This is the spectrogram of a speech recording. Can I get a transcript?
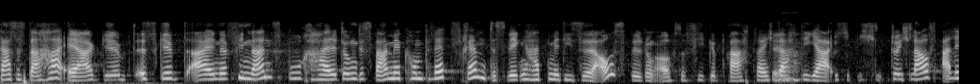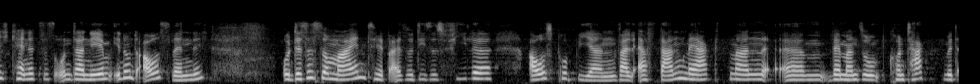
dass es da HR gibt. Es gibt eine Finanzbuchhaltung. Das war mir komplett fremd. Deswegen hat mir diese Ausbildung auch so viel gebracht, weil ich ja. dachte, ja, ich, ich durchlaufe alle, ich kenne jetzt das Unternehmen in- und auswendig. Und das ist so mein Tipp, also dieses viele ausprobieren, weil erst dann merkt man, ähm, wenn man so Kontakt mit,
